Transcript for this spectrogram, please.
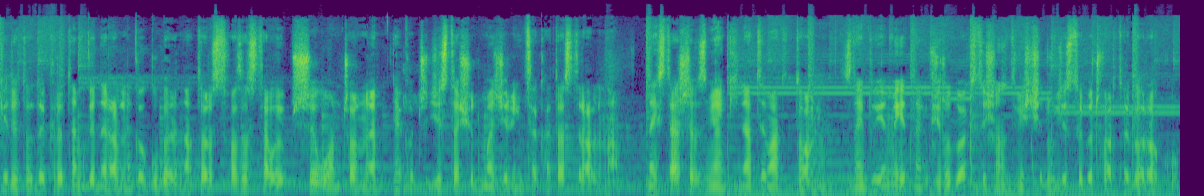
kiedy to dekretem generalnego gubernatorstwa zostały przyłączone jako 37 dzielnica katastralna. Najstarsze wzmianki na temat Toń znajdujemy jednak w źródłach z 1224 roku.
